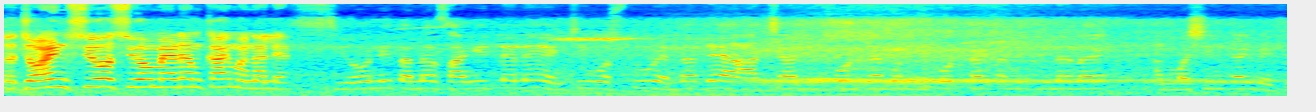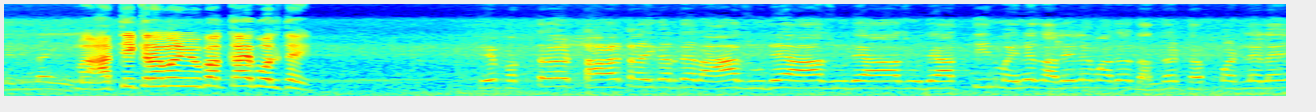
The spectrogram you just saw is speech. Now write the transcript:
तर जॉईंट सीओ सीओ मॅडम काय म्हणाल्या? सीओनी त्यांना सांगितलेले यांची वस्तू यांना द्या आजच्या रिपोर्ट द्या पण रिपोर्ट काही त्यांनी दिलं नाही आणि मशीन काही भेटलेली नाही मग अतिक्रमण विभाग काय बोलतंय? ते फक्त टाळाटाळी करतात. आज उद्या आज उद्या आज उद्या. आज तीन महिने झालेले माझा. धंदा ठप पडलेला आहे.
